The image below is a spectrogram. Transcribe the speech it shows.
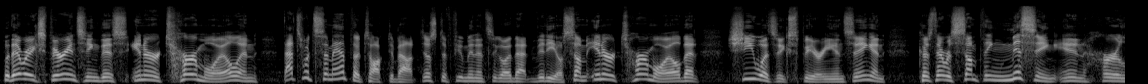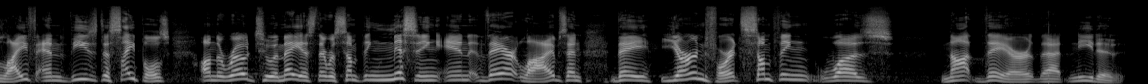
But they were experiencing this inner turmoil, and that's what Samantha talked about just a few minutes ago in that video. Some inner turmoil that she was experiencing, and because there was something missing in her life, and these disciples on the road to Emmaus, there was something missing in their lives, and they yearned for it. Something was not there that needed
